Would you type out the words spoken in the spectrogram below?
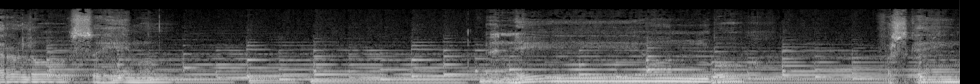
sterrelose hemel en neonboog verskyn.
